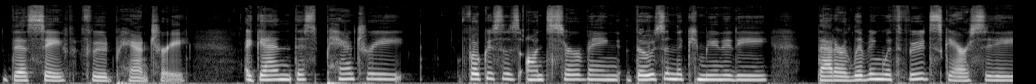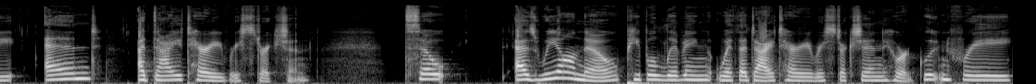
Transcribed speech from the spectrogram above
the Safe Food Pantry. Again, this pantry focuses on serving those in the community that are living with food scarcity and a dietary restriction. So, as we all know, people living with a dietary restriction who are gluten free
